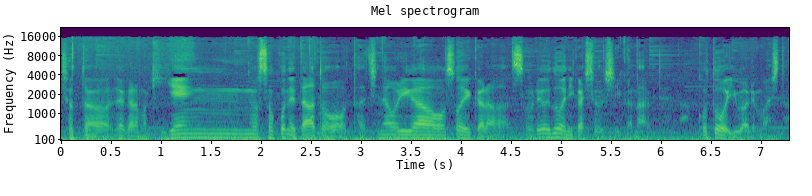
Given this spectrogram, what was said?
ちょっとだからまあ機嫌を損ねた後立ち直りが遅いからそれをどうにかしてほしいかなみたいなことを言われました。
